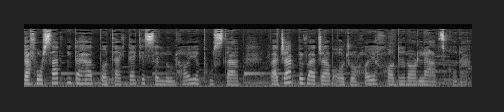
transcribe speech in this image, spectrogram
و فرصت می دهد با تک تک سلول های پوستم وجب به وجب آجرهای خانه را لمس کنم.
